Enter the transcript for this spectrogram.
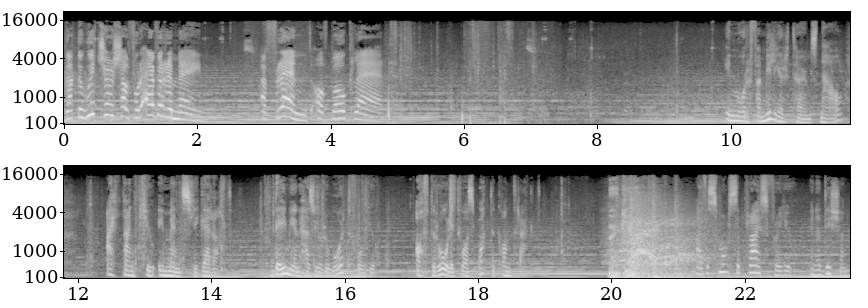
that the Witcher shall forever remain a friend of Beauclair. In more familiar terms now, I thank you immensely, Geralt. Damien has your reward for you. After all, it was but a contract. Thank you. I have a small surprise for you, in addition.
